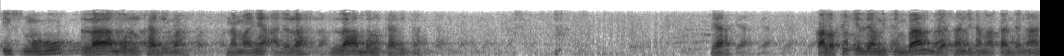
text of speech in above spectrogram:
ismuhu lamul kalimah. Namanya adalah lamul kalimah. Ya. Kalau fiil yang ditimbang biasanya dinamakan dengan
